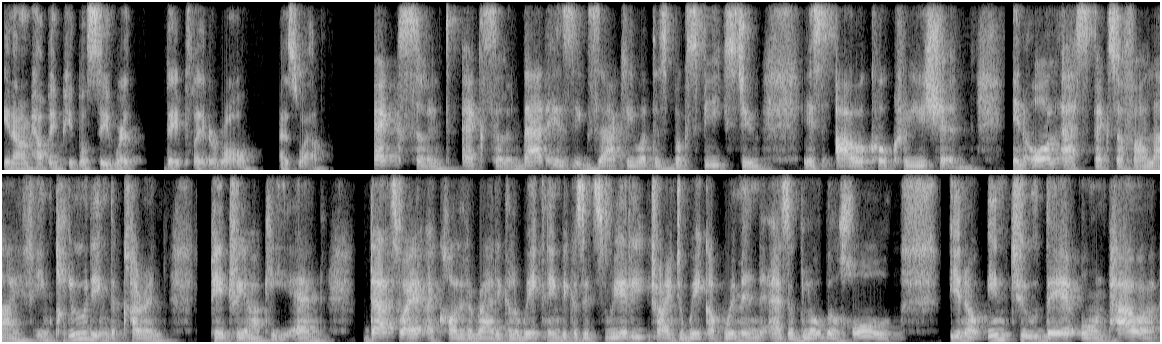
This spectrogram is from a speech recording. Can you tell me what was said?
you know, I'm helping people see where they played a role as well. Excellent, excellent. That is exactly what this book speaks to is our co-creation in all aspects of our life, including the current patriarchy. And that's why I call it a radical awakening because it's really trying to wake up women as a global whole, you know, into their own power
